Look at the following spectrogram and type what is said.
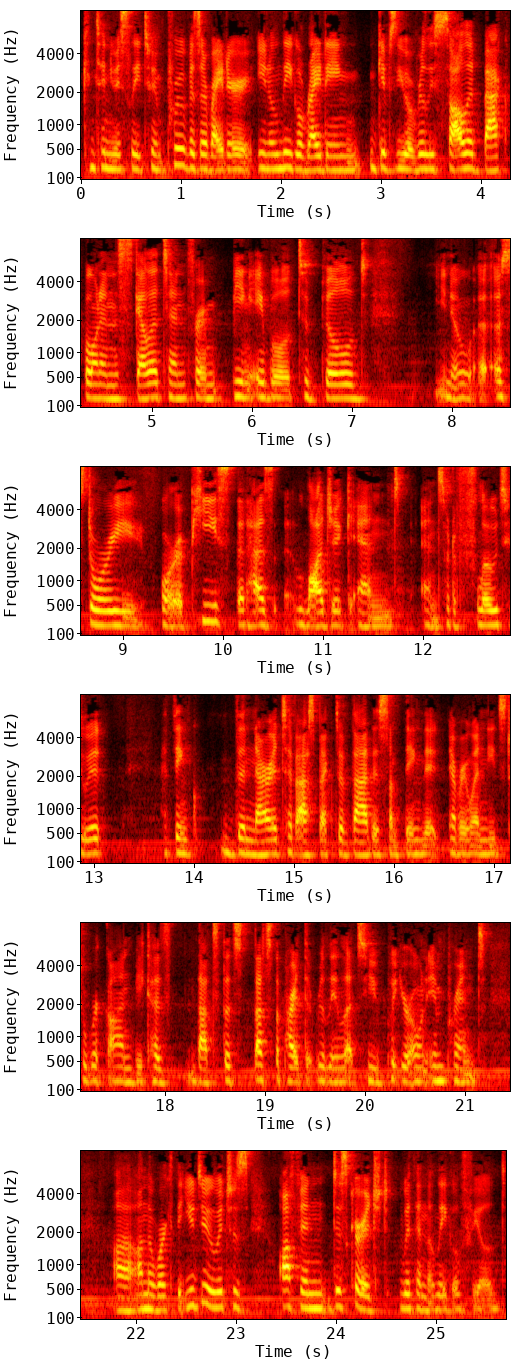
continuously to improve as a writer. You know, legal writing gives you a really solid backbone and a skeleton for being able to build you know a, a story or a piece that has logic and and sort of flow to it I think the narrative aspect of that is something that everyone needs to work on because that's that's that's the part that really lets you put your own imprint uh, on the work that you do, which is often discouraged within the legal field.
